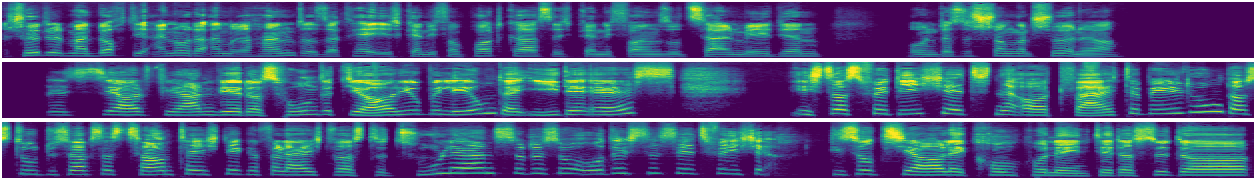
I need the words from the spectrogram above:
schüttelt man doch die eine oder andere Hand und sagt, hey, ich kenne die vom Podcast, ich kenne die von sozialen Medien. Und das ist schon ganz schön, ja. Letztes Jahr feiern wir das 100-Jahr-Jubiläum der IDS. Ist das für dich jetzt eine Art Weiterbildung, dass du, du sagst als Zahntechniker vielleicht was dazulernst oder so? Oder ist das jetzt für dich die soziale Komponente, dass du da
